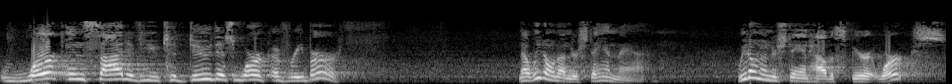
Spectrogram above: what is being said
work inside of you to do this work of rebirth. Now we don't understand that. We don't understand how the Spirit works.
